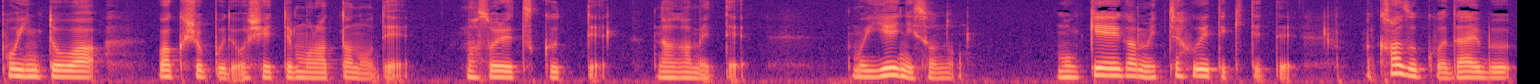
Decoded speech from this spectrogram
ポイントはワークショップで教えてもらったので、まあ、それ作って眺めてもう家にその模型がめっちゃ増えてきてて家族はだいぶ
